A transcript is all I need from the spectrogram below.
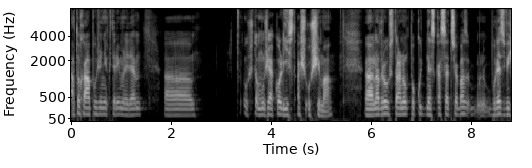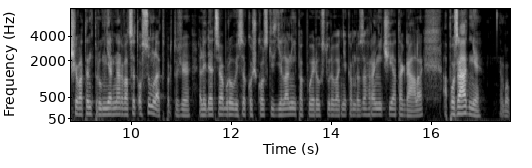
A to chápu, že některým lidem uh, už to může jako líst až ušima. Na druhou stranu, pokud dneska se třeba bude zvyšovat ten průměr na 28 let, protože lidé třeba budou vysokoškolsky vzdělaný, pak pojedou studovat někam do zahraničí a tak dále a pořádně nebo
